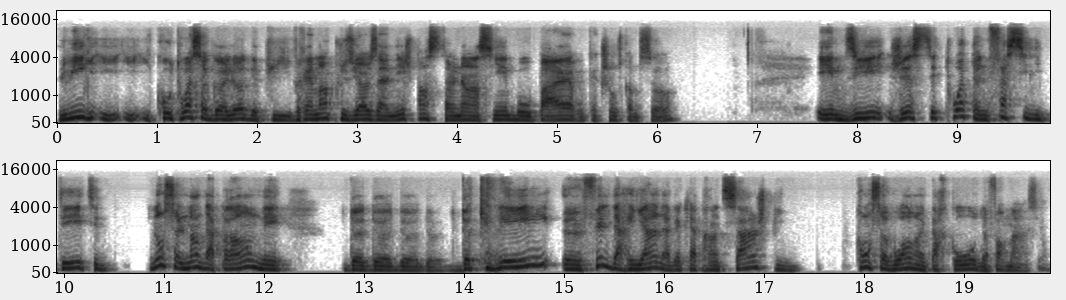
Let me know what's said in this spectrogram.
lui, il, côtoie ce gars-là depuis vraiment plusieurs années. Je pense que c'est un ancien beau-père ou quelque chose comme ça. Et il me dit, juste, toi, tu as une facilité, non seulement d'apprendre, mais de, de, créer un fil d'Ariane avec l'apprentissage, puis concevoir un parcours de formation.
